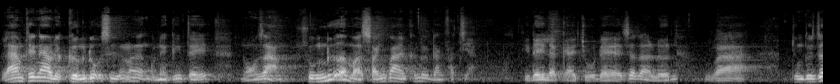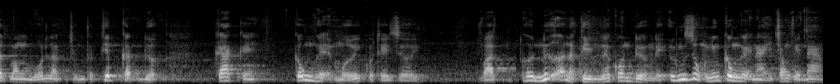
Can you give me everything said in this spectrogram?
làm thế nào để cường độ sử dụng năng lượng của nền kinh tế nó giảm xuống nữa và sánh vai các nước đang phát triển? Thì đây là cái chủ đề rất là lớn và chúng tôi rất mong muốn là chúng ta tiếp cận được các cái công nghệ mới của thế giới và hơn nữa là tìm ra con đường để ứng dụng những công nghệ này trong Việt Nam.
